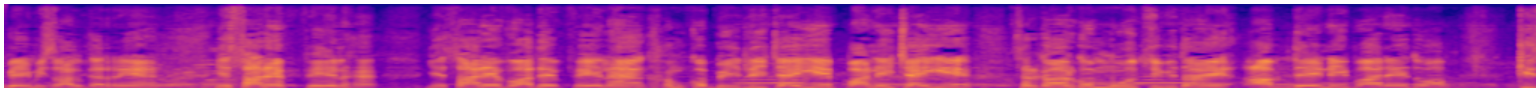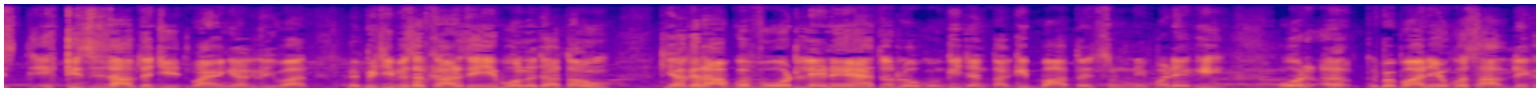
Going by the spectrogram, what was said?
बेमिसाल कर रहे हैं, ये सारे फेल हैं। ये सारे वादे फेल हैं। हमको बिजली चाहिए, पानी चाहिए। सरकार को मूल सुविधाएँ आप दे नहीं पा रहे तो आप किस किस हिसाब से जीत पाएँगे अगली बार? मैं बीजेपी सरकार से यही बोलना चाहता हूँ कि अगर आपको वोट लेने हैं तो लोगों की जनता की बातें सुननी पड़ेगी। और व्यापारियों को साथ लेकर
